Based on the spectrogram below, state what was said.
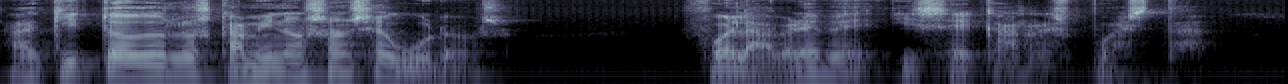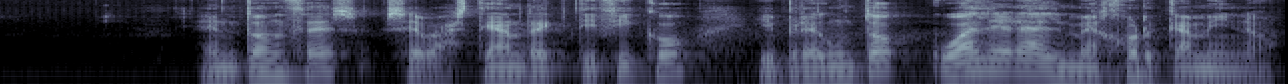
Aquí todos los caminos son seguros, fue la breve y seca respuesta. Entonces Sebastián rectificó y preguntó cuál era el mejor camino,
